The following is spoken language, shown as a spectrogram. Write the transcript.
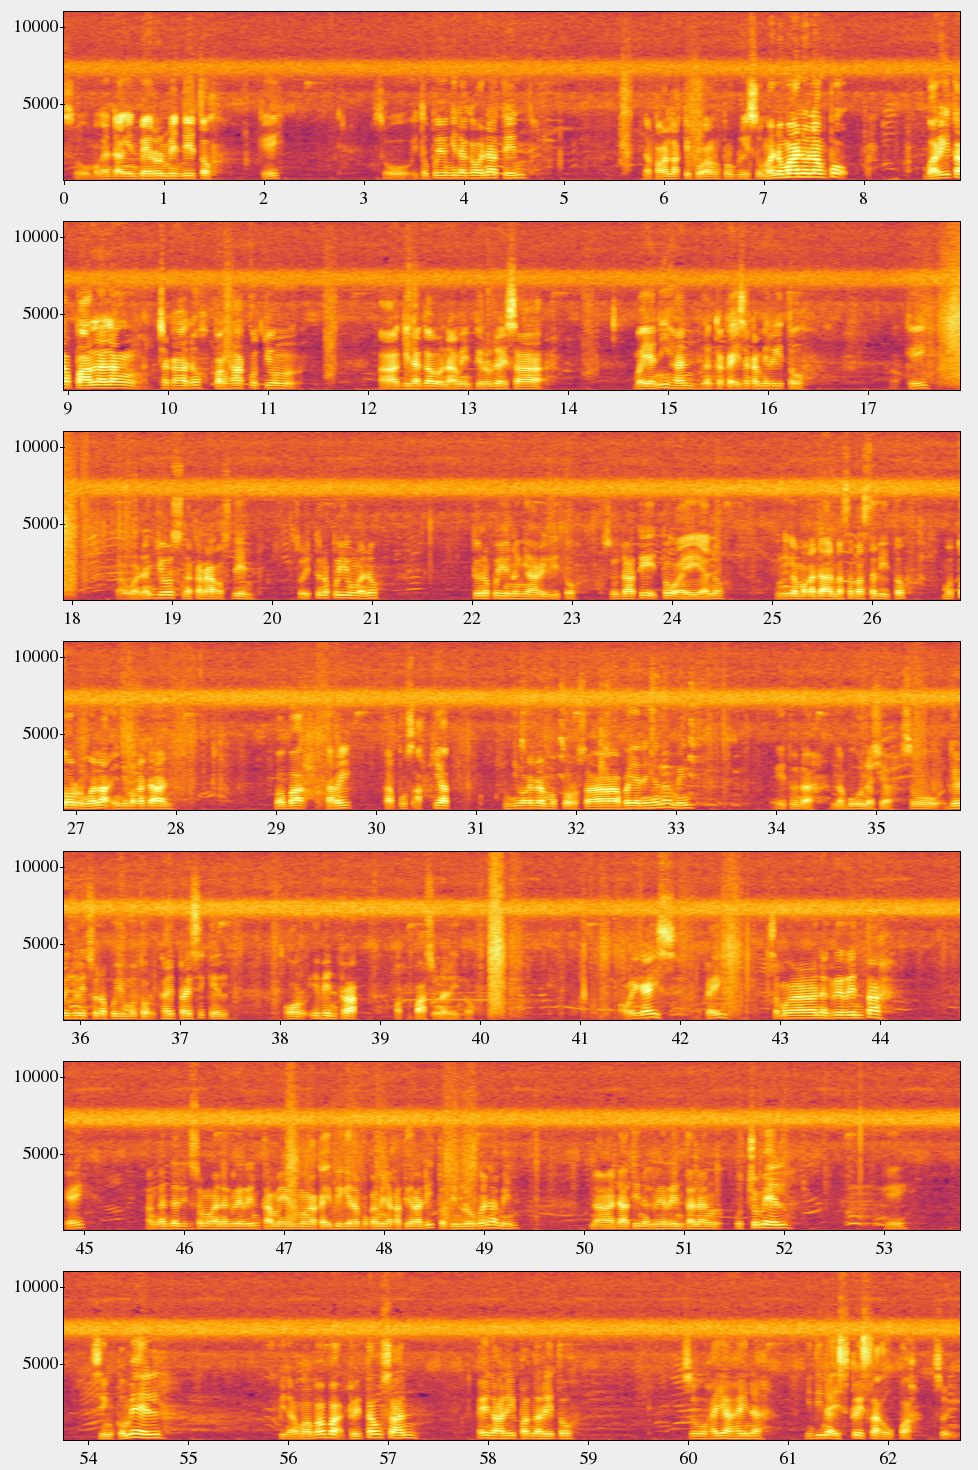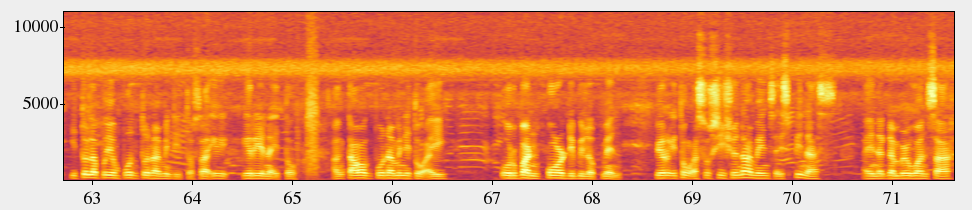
So maganda ang environment dito. Okay? So ito po yung ginagawa natin. Napakalaki po ang progreso. Mano-mano lang po. Barita pala lang tsaka ano, panghakot yung ah, ginagawa namin. Pero dahil sa bayanihan, nagkakaisa kami rito. Okay? Tawa ng Diyos, nakaraos din. So ito na po yung ano, ito na po yung nangyari dito. So dati ito ay ano, hindi ka makadaan basta-basta dito. Motor wala, hindi makadaan. Baba, tarik, tapos akyat. Hindi makadaan motor. Sa bayanihan namin, ito na, nabuo na siya. So, dire-diretso na po yung motor. Kahit tricycle or even truck, pakapasok na dito. Okay guys, okay. Sa mga nagre-renta, okay. Ang ganda dito sa mga nagre-renta. May mga kaibigan na po kami nakatira dito. Tinulungan namin na dati nagre-renta ng 8 mil. Okay. 5 mil, pinakamababa 3,000 ay nakalipat na rito so hayahay na hindi na stress sa upa. So ito lang po yung punto namin dito sa area na ito. Ang tawag po namin ito ay urban poor development. Pero itong association namin sa Espinas ay nag number 1 sa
